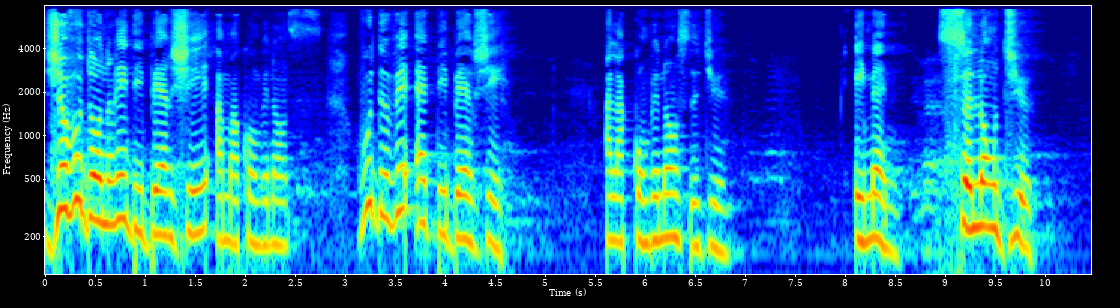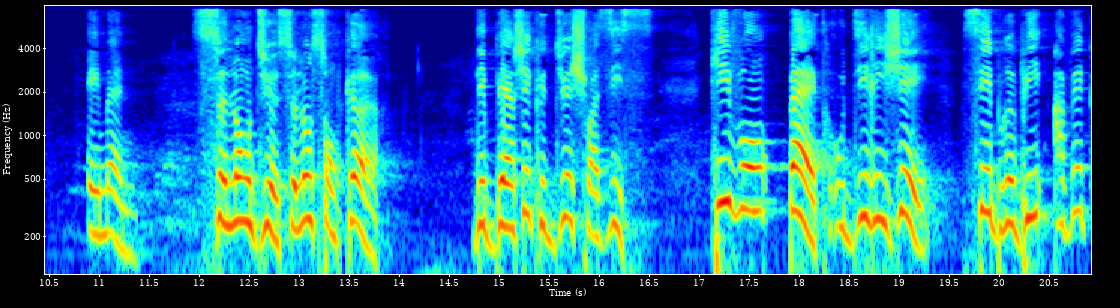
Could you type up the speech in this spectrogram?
Je vous donnerai des bergers à ma convenance. Vous devez être des bergers à la convenance de Dieu. Amen. Selon Dieu. Amen. Selon Dieu, selon son cœur. Des bergers que Dieu choisisse qui vont paître ou diriger ces brebis avec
